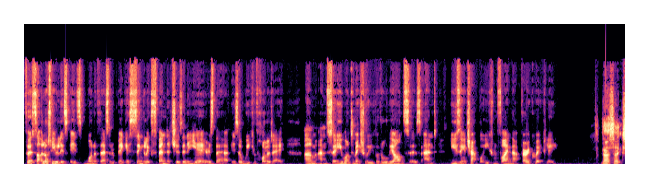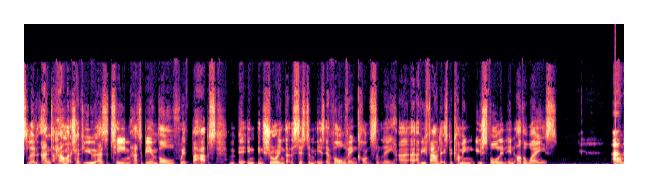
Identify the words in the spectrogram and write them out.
for a lot of people is, is one of their sort of biggest single expenditures in a year is there is a week of holiday. Um, and so you want to make sure you've got all the answers and using a chatbot, you can find that very quickly. That's excellent. And how much have you, as a team, had to be involved with perhaps in ensuring that the system is evolving constantly? Uh, have you found that it's becoming useful in, in other ways? Um,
